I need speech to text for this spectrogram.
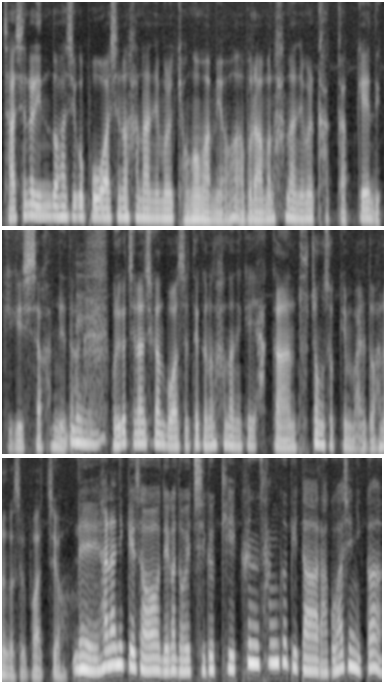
자신을 인도하시고 보호하시는 하나님을 경험하며 아브라함은 하나님을 가깝게 느끼기 시작합니다. 네. 우리가 지난 시간 보았을 때 그는 하나님께 약간 투정 섞인 말도 하는 것을 보았지요. 네, 하나님께서 내가 너의 지극히 큰 상급이다라고 하시니까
